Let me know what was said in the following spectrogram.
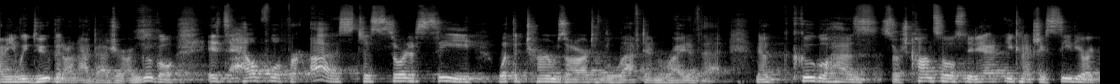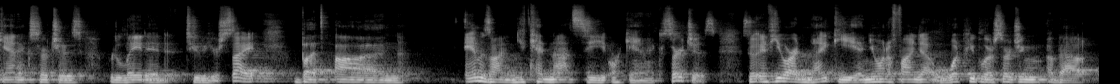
I mean, we do bid on Ad Badger on Google. It's helpful for us to sort of see what the terms are to the left and right of that. Now, Google has Search Console, so you can actually see the organic searches related to your site, but on Amazon, you cannot see organic searches. So if you are Nike and you want to find out what people are searching about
